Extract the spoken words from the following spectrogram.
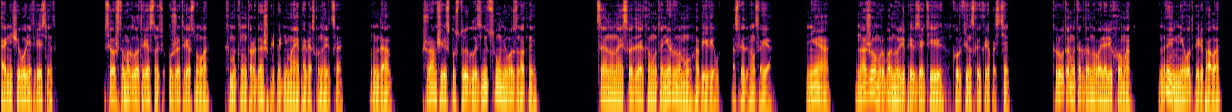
А ничего не треснет». «Все, что могло треснуть, уже треснуло», — хмыкнул торгаш, приподнимая повязку на лице. «Да. Шрам через пустую глазницу у него знатный». «Цену на СВД кому-то нервному объявил?» — осведомился я. «Не, Ножом рубанули при взятии Куркинской крепости. Круто мы тогда наваляли Хома. Ну и мне вот перепало.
